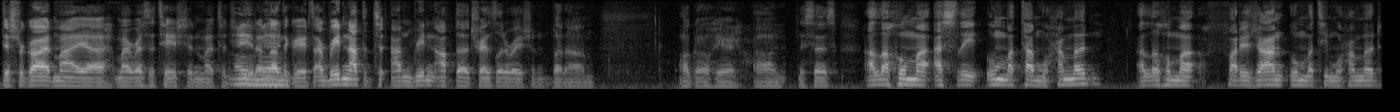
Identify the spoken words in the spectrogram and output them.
disregard my uh, my recitation, my tajweed. I'm not the greatest. I'm reading off the t- I'm reading off the transliteration, but um, I'll go here. Um, it says, "Allahumma asli ummata Muhammad, Allahumma farijan ummati Muhammad,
